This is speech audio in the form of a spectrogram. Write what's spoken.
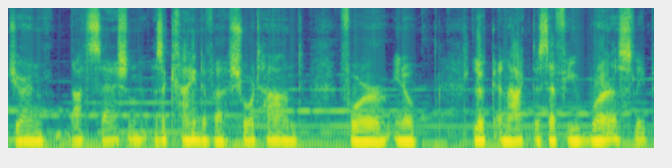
during that session as a kind of a shorthand for, you know, look and act as if you were asleep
